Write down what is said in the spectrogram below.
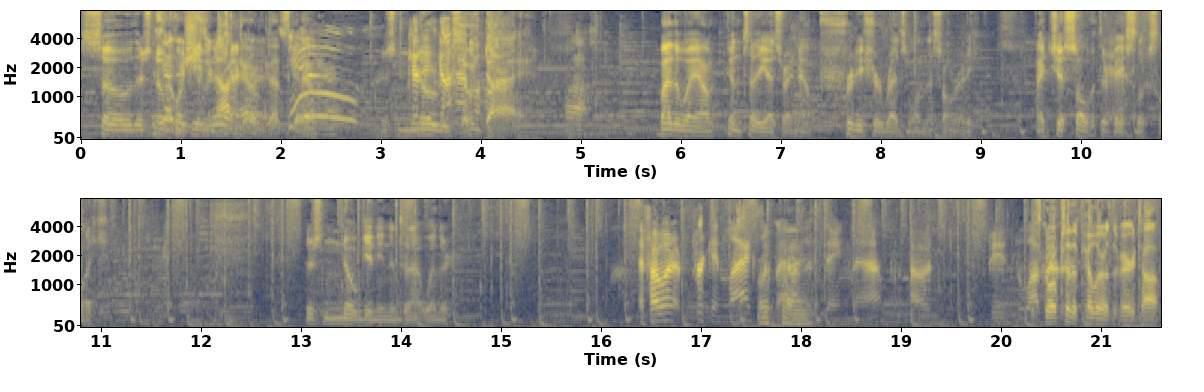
So there's This no point a even shooter. Not attacking go. red. That's good. No! There's 'Cause no reason. half Don't die. Wow. By the way, I'm gonna tell you guys right now. Pretty sure Reds won this already. I just saw what their base looks like. There's no getting into that wither. If I wouldn't freaking lag so bad on this dang map, I would be a lot Let's go up to the pillar at the very top.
